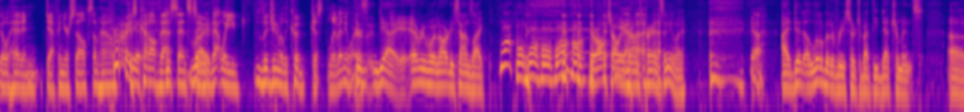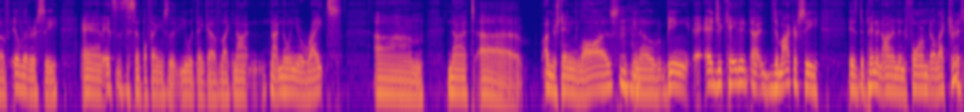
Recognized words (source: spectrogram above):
go ahead and deafen yourself somehow? just yeah. cut off that Just- sense too. right. That way you legitimately could just live anywhere. yeah, everyone already sounds like they're all Charlie Yeah. Brown's parents anyway. Yeah. I did a little bit of research about the detriments of illiteracy, and it's, it's the simple things that you would think of, like not not knowing your rights, um, not uh, understanding laws. You know, being educated. Uh, democracy is dependent on an informed electorate,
